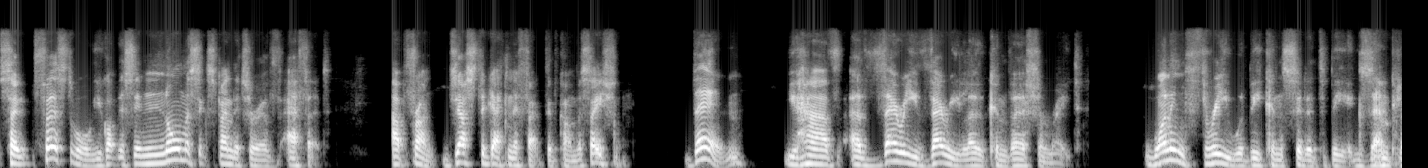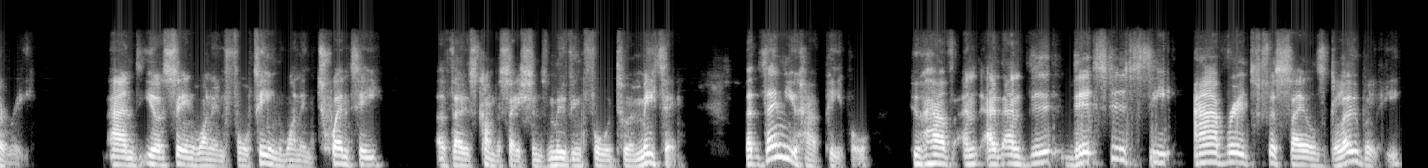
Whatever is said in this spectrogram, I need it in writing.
So, first of all, you've got this enormous expenditure of effort up front just to get an effective conversation. Then you have a very, very low conversion rate. One in three would be considered to be exemplary. And you're seeing one in 14, one in 20 of those conversations moving forward to a meeting. But then you have people who have, and, and, and th- this is the average for sales globally,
